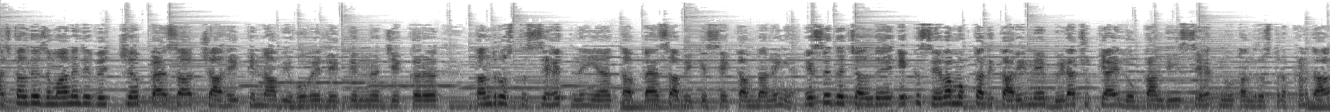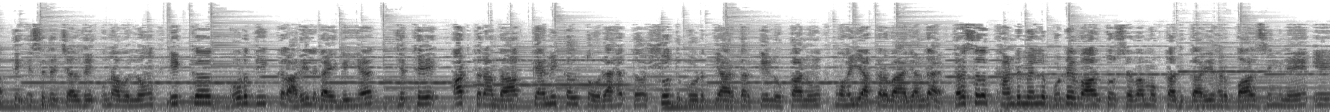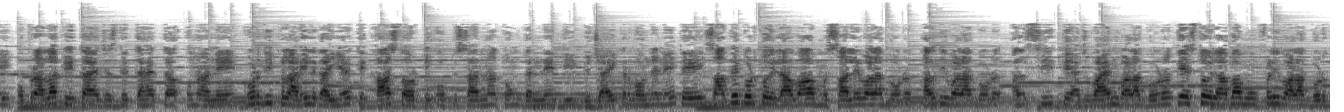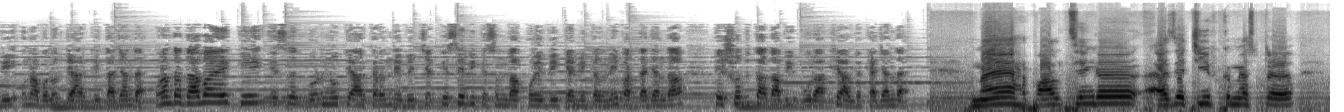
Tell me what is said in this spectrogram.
ਅੱਜਕੱਲ ਦੇ ਜ਼ਮਾਨੇ ਦੇ ਵਿੱਚ ਪੈਸਾ ਚਾਹੇ ਕਿੰਨਾ ਵੀ ਹੋਵੇ, ਲੇਕਿਨ ਜੇਕਰ ਤੰਦਰੁਸਤ ਸਿਹਤ ਨਹੀਂ ਹੈ, ਤਾਂ ਪੈਸਾ ਵੀ ਕਿਸੇ ਕੰਮ ਦਾ ਨਹੀਂ ਹੈ। ਇਸੇ ਦੇ ਚਲਦੇ ਇੱਕ ਸੇਵਾ ਮੁਕਤ ਅਧਿਕਾਰੀ ਨੇ ਬੀੜਾ ਚੁੱਕਿਆ ਹੈ ਲੋਕਾਂ ਦੀ ਸਿਹਤ ਨੂੰ ਤੰਦਰੁਸਤ ਰੱਖਣ ਦਾ ਤੇ ਇਸੇ ਦੇ ਚਲਦੇ ਉਹਨਾਂ ਵੱਲੋਂ ਇੱਕ ਗੁੜ ਦੀ ਕਲਾੜੀ ਲਗਾਈ ਗਈ ਹੈ, ਜਿੱਥੇ 8 ਤਰ੍ਹਾਂ ਦਾ ਕੈਮੀਕਲ ਤੋਂ ਰਹਿਤ ਸ਼ੁੱਧ ਗੁੜ ਤਿਆਰ ਕਰਕੇ ਲੋਕਾਂ ਨੂੰ ਮੁਹੱਈਆ ਕਰਵਾਇਆ ਜਾਂਦਾ ਹੈ। ਦਰਅਸਲ, ਖੰਡ ਮਿਲ ਬੁੱਢੇਵਾਲ ਤੋਂ ਸੇਵਾ ਮੁਕਤ ਅਧਿਕਾਰੀ ਹਰਪਾਲ ਸਿੰਘ ਨੇ ਇਹ ਉਪਰਾਲਾ ਕੀਤਾ ਹੈ, ਜਿਸ ਦੇ ਤਹਿਤ ਉਹਨਾਂ ਨੇ ਗੁੜ ਦੀ ਕਲਾੜੀ ਲਗਾਈ ਹੈ ਤੇ ਖਾਸ ਤੌਰ ਤੇ ਉਹ ਕਿਸਾਨਾਂ ਤੋਂ ਗੰਨੇ ਦੀ ਬਿਜਾਈ ਕਰਵਾਉਂਦੇ ਨੇ ਤੇ ਸਾਦੇ ਗੁੜ ਤੋਂ ਇਲਾਵਾ ਮਸਾਲੇ ਵਾਲਾ ਗੁੜ, ਹਲਦੀ ਵਾਲਾ ਗੁੜ, ਅਲਸੀ ਤੇ ਅਜਵਾਇਨ ਵਾਲਾ ਗੁੜ ਤੇ ਇਸ ਤੋਂ ਇਲਾਵਾ ਮੂੰਗਫਲੀ ਵਾਲਾ ਗੁੜ ਵੀ ਉਹਨਾਂ ਵੱਲੋਂ ਤਿਆਰ ਕੀਤਾ ਜਾਂਦਾ ਹੈ। ਉਹਨਾਂ ਦਾ ਦਾਅਵਾ ਹੈ ਕਿ ਇਸ ਗੁੜ ਨੂੰ ਤਿਆਰ ਕਰਨ ਦੇ ਵਿੱਚ ਕਿਸੇ ਵੀ ਕਿਸਮ ਦਾ ਕੋਈ ਵੀ ਕੈਮੀਕਲ ਨਹੀਂ ਵਰਤਿਆ ਜਾਂਦਾ ਤੇ ਸ਼ੁੱਧਤਾ ਦਾ ਵੀ ਪੂਰਾ ਖਿਆਲ ਰੱਖਿਆ ਜਾਂਦਾ ਹੈ। ਮੈਂ Harpal Singh as a chief chemist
